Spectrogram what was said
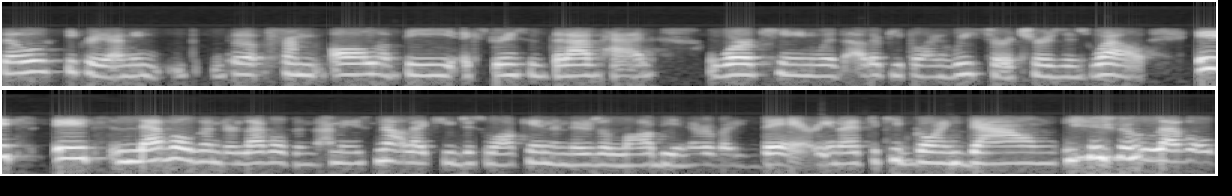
so secret. I mean, the, from all of the experiences that I've had working with other people and researchers as well, it's it's levels under levels, and I mean, it's not like you just walk in and there's a lobby and everybody's there. You know, you have to keep going down, you know, levels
